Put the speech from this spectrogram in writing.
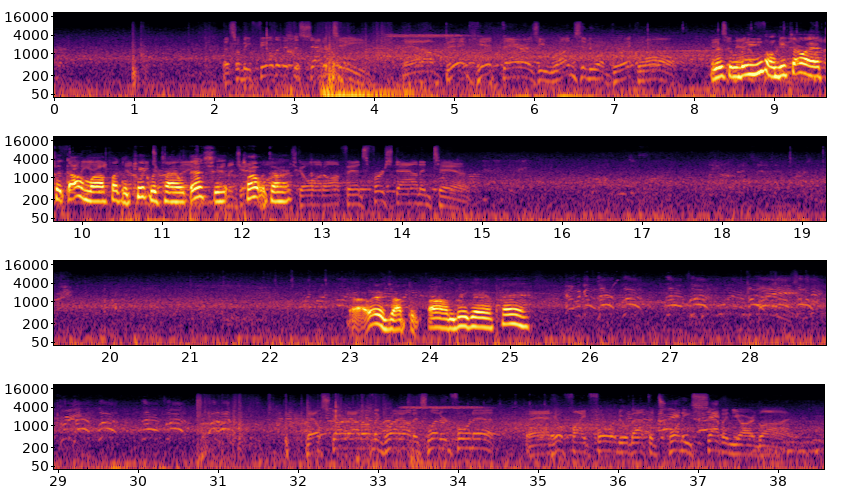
This will be fielded at the 17. And a big hit there as he runs into a brick wall. Listen, B, you gonna get your ass took off, motherfucking kick return with that shit. Punt return. Go on offense, first down and 10. I already dropped the um, big ass pass. They'll start out on the ground. It's Leonard Fournette. And he'll fight forward to about the 27-yard line.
